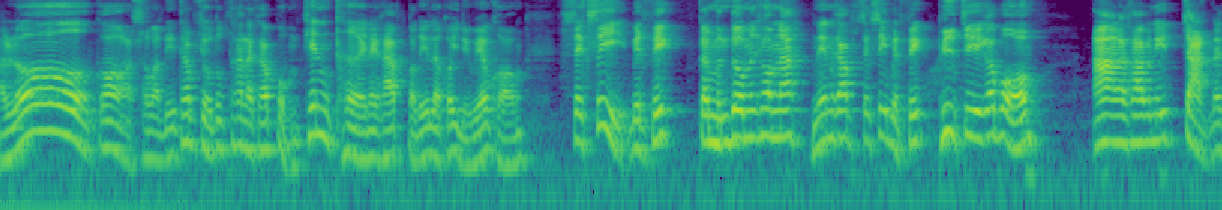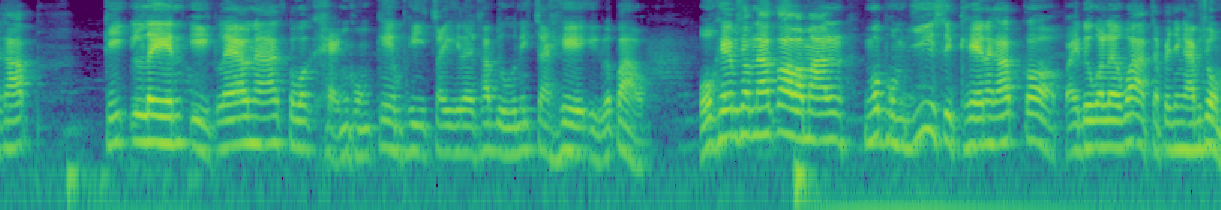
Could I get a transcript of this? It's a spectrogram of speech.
ฮัลโหลก็สวัสดีท่านผู้ชมทุกท่านนะครับผมเช่นเคยนะครับ ตอนนี้เราก็อยู่ในเว็บของเซ็กซี่เบ็ดฟิกกันเหมือนเดิมนะผู้ชมนะ เน้นนะครับเซ็กซี่เบ็ดฟิกพีจีครับผมอ่าละครับวันนี้จัดนะครับกิเลนอีกแล้วนะ ตัวแข็งของเกม PG เลยครับ ดูวันนี้จะเฮอีกหรือเปล่า โอเคผู้ชมนะก็ประมาณงบผม 20k นะครับ ก็ไปดูกันเลยว่าจะเป็นยังไงผู้ชม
